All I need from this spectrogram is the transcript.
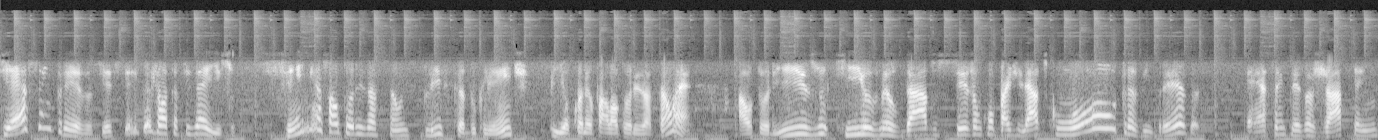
Se essa empresa, se esse CNPJ fizer isso sem essa autorização explícita do cliente, e eu, quando eu falo autorização é autorizo que os meus dados sejam compartilhados com outras empresas, essa empresa já tem,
